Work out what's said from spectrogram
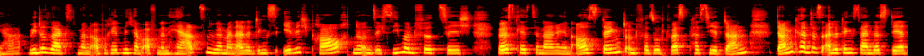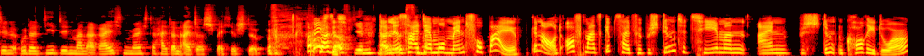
Ja, wie du sagst, man operiert nicht am offenen Herzen, wenn man allerdings ewig braucht ne, und sich 47 Worst-Case-Szenarien ausdenkt und versucht, was passiert dann. Dann könnte es allerdings sein, dass der den oder die, den man erreichen möchte, halt an Altersschwäche stirbt. Richtig. dann ist halt der Moment vorbei. Genau. Und oftmals gibt's halt für bestimmte Themen einen bestimmten Korridor,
